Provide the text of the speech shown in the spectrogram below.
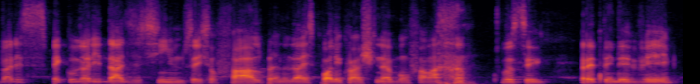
várias peculiaridades, assim. Eu não sei se eu falo para não dar spoiler, que eu acho que não é bom falar, não. Se você pretender ver.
